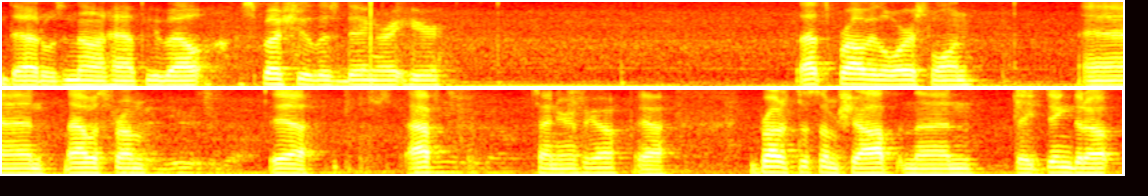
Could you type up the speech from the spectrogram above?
Dad was not happy about, especially this ding right here. That's probably the worst one, and that was from Years ago. yeah after 10 years ago yeah. Brought it to some shop and then they dinged it up.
